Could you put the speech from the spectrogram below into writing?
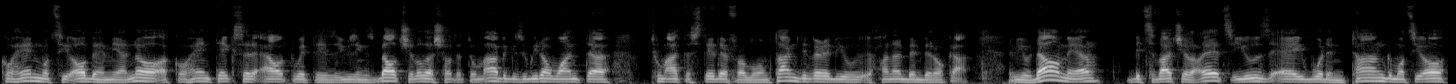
Kohen motzio behemiano. A kohen takes it out with his using his belt. Shelo tumah because we don't want uh, tumah to stay there for a long time. The Diver Hanan ben Beroka. Rabbi Yehuda Omer. Bitzvat shel etz, use a wooden tongue, motzio,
